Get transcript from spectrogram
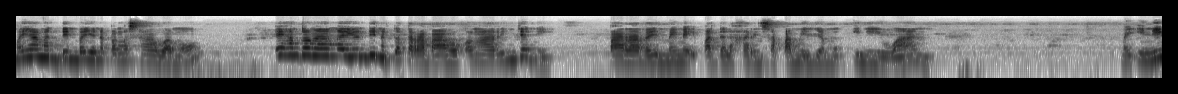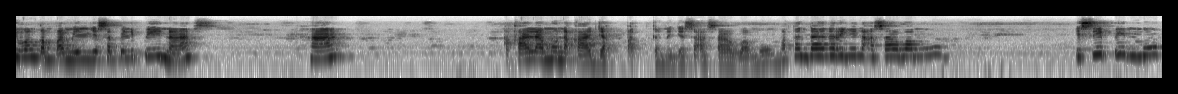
Mayaman din ba yan na pangasawa mo? Eh hanggang nga ngayon din nagtatrabaho ka nga rin dyan eh. Para rin may maipadala ka rin sa pamilya mong iniwan. May iniwan kang pamilya sa Pilipinas. Ha? Akala mo nakajakpat ka na dyan sa asawa mo. Matanda na rin yun na asawa mo. Isipin mo.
